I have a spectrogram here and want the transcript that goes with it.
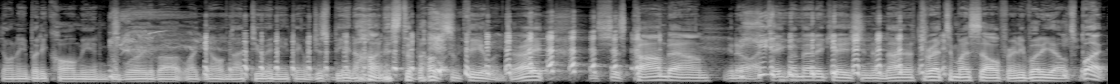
Don't anybody call me and be worried about like, no, I'm not doing anything. I'm just being honest about some feelings. All right, let's just calm down. You know, I take my medication. I'm not a threat to myself or anybody else, but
